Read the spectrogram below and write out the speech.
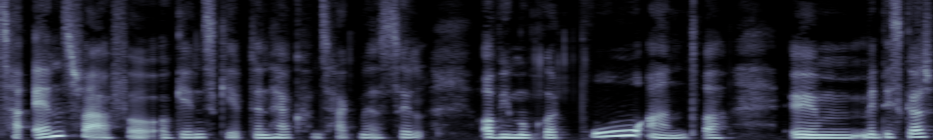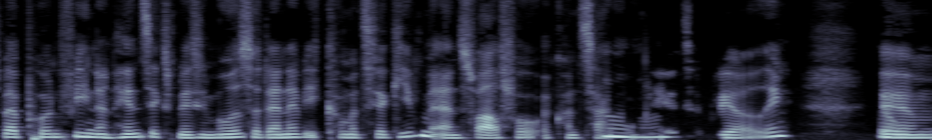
tager ansvar for at genskabe den her kontakt med os selv, og vi må godt bruge andre, øhm, men det skal også være på en fin og en hensigtsmæssig måde, sådan at vi ikke kommer til at give dem ansvaret for, at kontakten Mhm. bliver etableret. Ikke? Jo. Øhm,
